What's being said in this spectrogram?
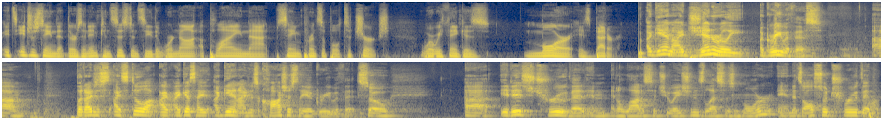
it's interesting that there's an inconsistency that we're not applying that same principle to church, where we think is more is better. Again, I generally agree with this, um, but I just, I still, I, I, guess, I again, I just cautiously agree with it. So uh, it is true that in in a lot of situations, less is more, and it's also true that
